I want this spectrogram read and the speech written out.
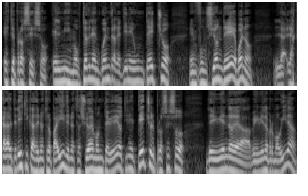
este proceso, él mismo, ¿usted le encuentra que tiene un techo en función de, bueno, la- las características de nuestro país, de nuestra ciudad de Montevideo? ¿Tiene techo el proceso de vivienda, de, vivienda promovida?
